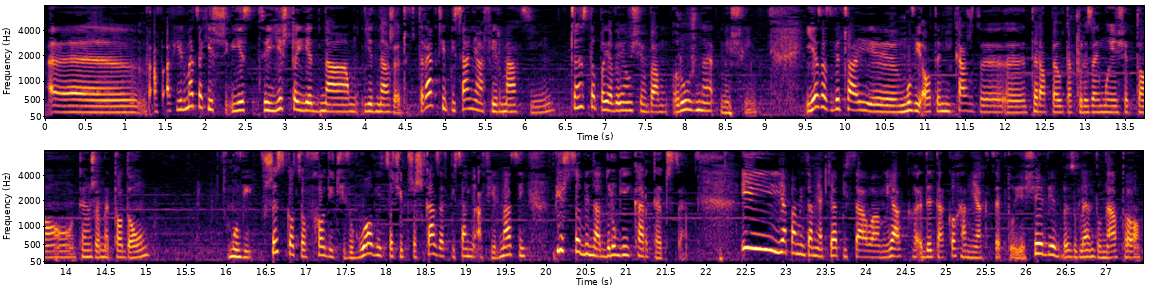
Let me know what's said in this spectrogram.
Eee, W afirmacjach jest, jeszcze jedna, jedna rzecz. W trakcie pisania afirmacji często pojawiają się Wam różne myśli. Ja zazwyczaj e, mówię o tym i każdy e, terapeuta, który zajmuje się tą, tęże metodą, Mówi, wszystko co wchodzi ci w głowie, co ci przeszkadza w pisaniu afirmacji, pisz sobie na drugiej karteczce. I ja pamiętam, jak ja pisałam, jak Edyta kocham i akceptuję siebie, bez względu na to,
